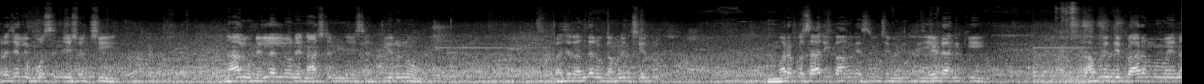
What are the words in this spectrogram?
ప్రజల్ని మోసం చేసి వచ్చి నాలుగు నెలల్లోనే నాశనం చేసిన తీరును ప్రజలందరూ గమనించారు. మరొకసారి కాంగ్రెస్ నుంచి విముక్తి చేయడానికి అభివృద్ధి ప్రారంభమైన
